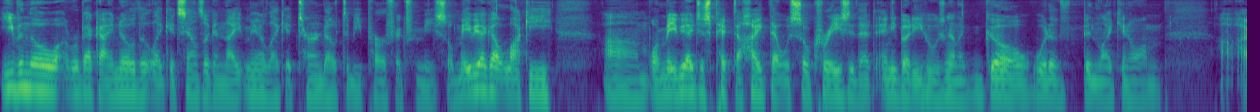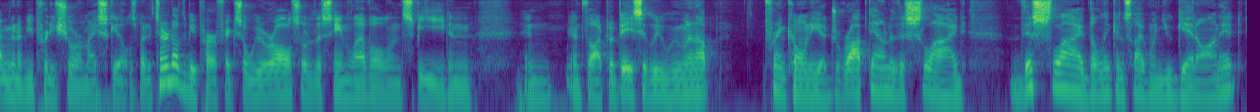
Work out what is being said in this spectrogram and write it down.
even though Rebecca, I know that like it sounds like a nightmare, like it turned out to be perfect for me. So maybe I got lucky, um, or maybe I just picked a hike that was so crazy that anybody who was going to go would have been like, you know, I'm I'm going to be pretty sure of my skills. But it turned out to be perfect. So we were all sort of the same level and speed and and and thought. But basically, we went up Franconia, drop down to the slide. This slide, the Lincoln slide, when you get on it,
